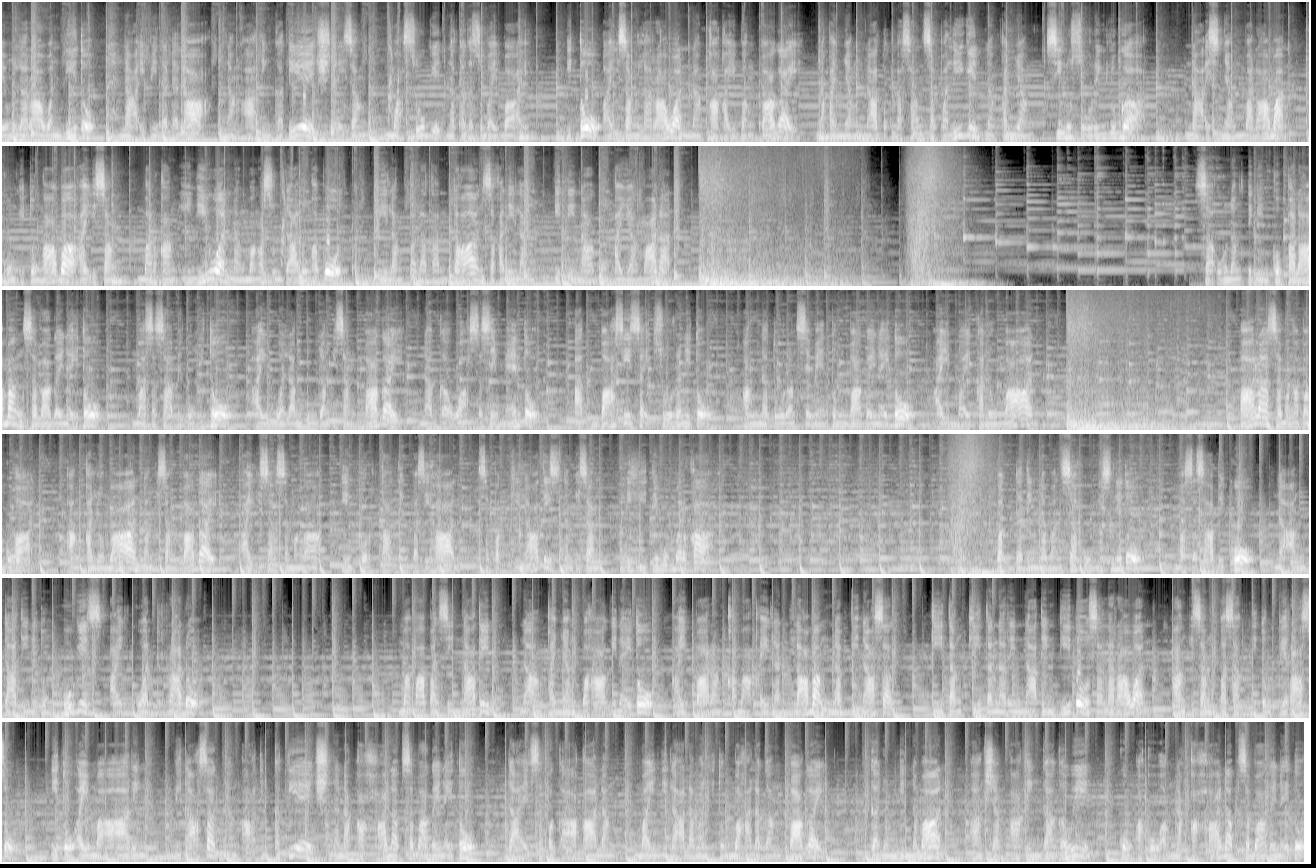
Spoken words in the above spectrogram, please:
tayong larawan dito na ipinadala ng ating ka-TH na isang masugid na taga-subaybay. Ito ay isang larawan ng kakaibang bagay na kanyang natuklasan sa paligid ng kanyang sinusuring lugar. Nais niyang malaman kung ito nga ba ay isang markang iniwan ng mga sundalong hapon bilang palatandaan sa kanilang itinagong kayamanan. Sa unang tingin ko pa lamang sa bagay na ito, masasabi kong ito ay walang dudang isang bagay na gawa sa semento at base sa itsura nito, ang naturang sementong bagay na ito ay may kalumaan. Para sa mga baguhan, ang kalumaan ng isang bagay ay isa sa mga importanteng basihan sa pagkilatis ng isang lehitimong marka naman sa hugis nito, masasabi ko na ang dati nitong hugis ay kwadrado. Mapapansin natin na ang kanyang bahagi na ito ay parang kamakailan lamang na binasag. Kitang-kita na rin natin dito sa larawan ang isang basag nitong piraso. Ito ay maaaring binasag ng ating ka-TH na nakahanap sa bagay na ito dahil sa pag-aakalang may nilalaman itong mahalagang bagay. Ganun din naman ang siyang aking gagawin kung ako ang nakahanap sa bagay na ito.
